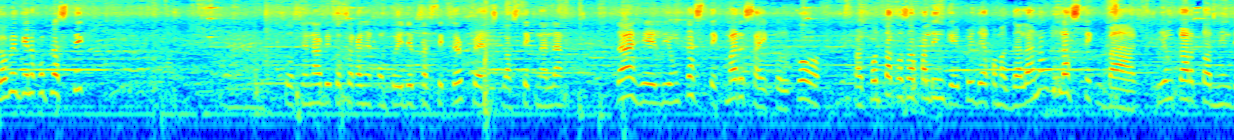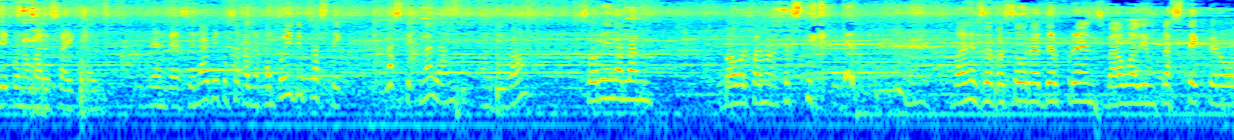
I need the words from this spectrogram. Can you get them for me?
Gawin ka na ko plastic. So, sinabi ko sa kanya kung pwede plastic their friends, plastic na lang. Dahil yung plastic, ma-recycle ko. Pagpunta ko sa palengke, pwede ako magdala ng plastic bag. Yung karton, hindi ko na ma-recycle. Yan, kaya sinabi ko sa kanya, kung pwede plastic, plastic na lang. O, di ba? Sorry na lang. Bawal pa naman plastic. Bahal sa basura, dear friends, bawal yung plastic. Pero,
